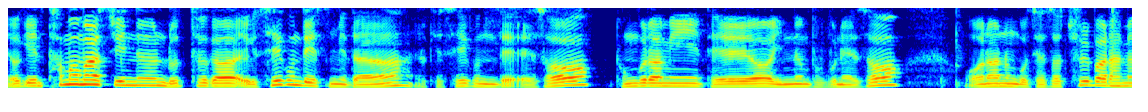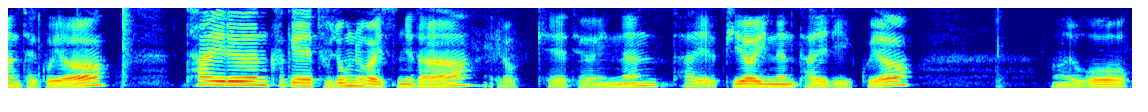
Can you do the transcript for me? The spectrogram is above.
여긴 탐험할 수 있는 루트가 여기 세 군데 있습니다. 이렇게 세 군데에서 동그라미 되어 있는 부분에서 원하는 곳에서 출발하면 되고요. 타일은 크게 두 종류가 있습니다. 이렇게 되어 있는 타일, 비어 있는 타일이 있고요. 어, 요거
